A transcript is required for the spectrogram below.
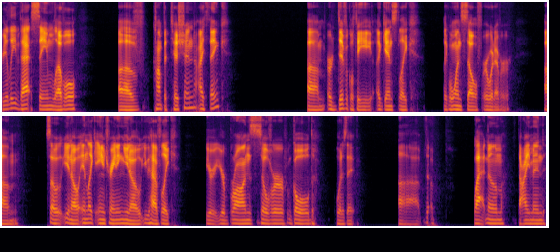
really that same level of competition, I think. Um, or difficulty against like like oneself or whatever. Um, so you know, in like aim training, you know, you have like your your bronze, silver, gold. What is it? Uh, platinum, diamond,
